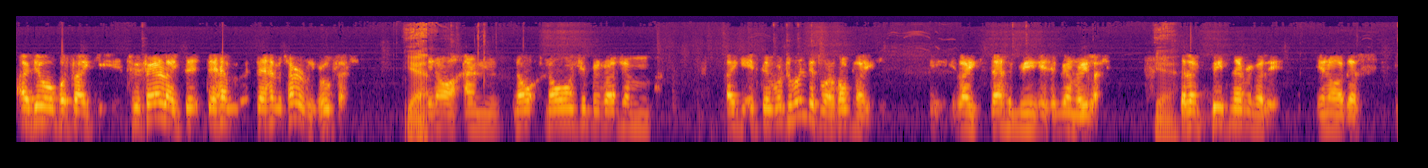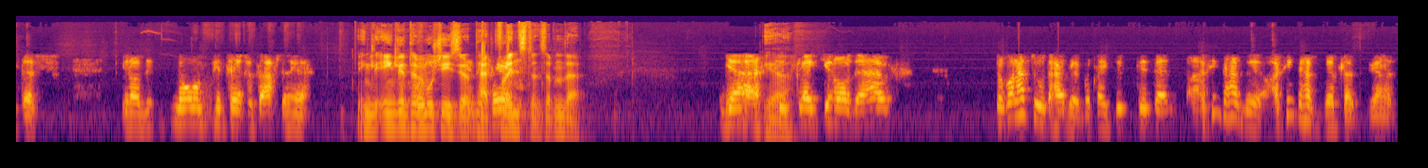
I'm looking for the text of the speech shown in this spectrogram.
I do. But like to be fair, like they, they have they have a terrible group, like Yeah, you know, and no no one can begrudge them. Like if they were to win this World Cup, like like that would be it would be unreal. Like yeah. they're like beating everybody. You know, that's that's you know no one can say it was after anyway. England, England have a much easier to path, for instance, haven't they? Yeah, Yeah. it's like you know they have. They're going to have to do the hard way, but like they, they, they, I think they have the I think they have the depth lads, to be honest.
